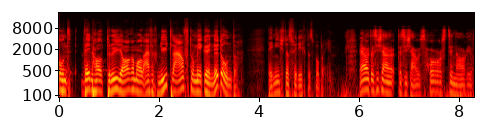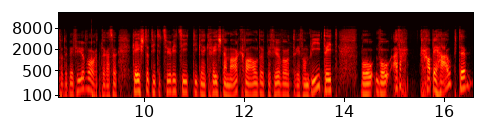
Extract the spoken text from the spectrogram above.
Und wenn halt drei Jahre mal einfach nichts läuft und wir gehen nicht unter, dann ist das vielleicht das Problem. Ja, das ist auch, das ist auch ein Horrorszenario der Befürworter. Also gestern in der Zürich Zeitung Christa Markwalder, Befürworterin vom Beitritt, wo, wo einfach kann behaupten,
